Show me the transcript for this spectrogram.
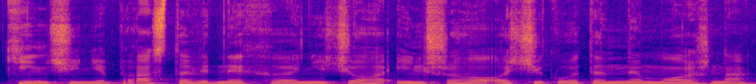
кінчені, просто від них е, нічого іншого очікувати не можна.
